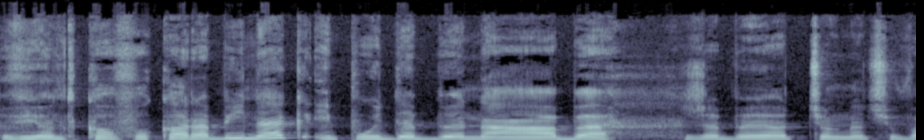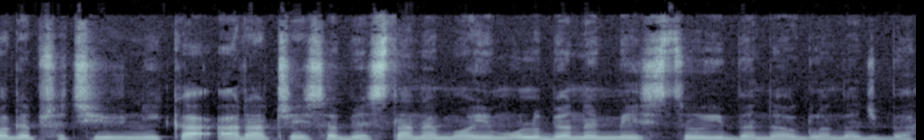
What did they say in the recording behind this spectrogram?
wyjątkowo karabinek i pójdę na B, żeby odciągnąć uwagę przeciwnika, a raczej sobie stanę w moim ulubionym miejscu i będę oglądać B.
